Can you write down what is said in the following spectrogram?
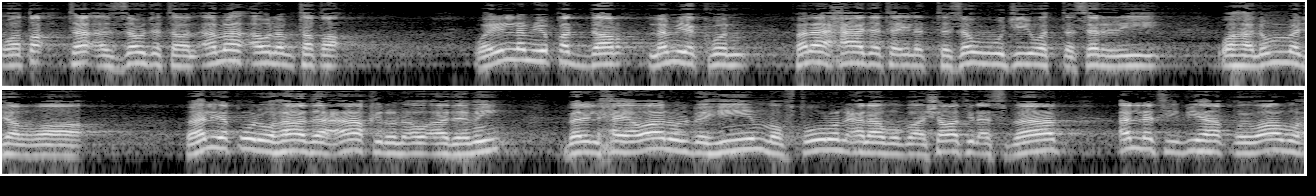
وطأت الزوجة والأمة أو لم تطأ. وإن لم يقدر لم يكن فلا حاجة إلى التزوج والتسري وهلم جرا. فهل يقول هذا عاقل أو آدمي؟ بل الحيوان البهيم مفطور على مباشرة الأسباب التي بها قوام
